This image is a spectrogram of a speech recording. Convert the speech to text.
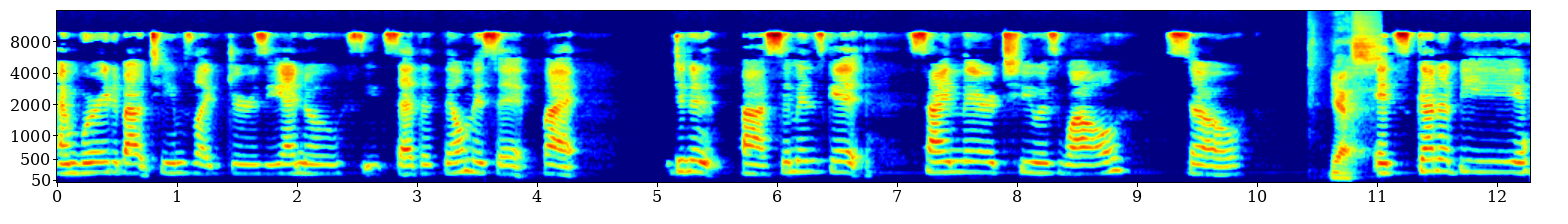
I'm worried about teams like Jersey. I know Seed said that they'll miss it, but didn't uh, Simmonds get signed there too as well? So yes, it's gonna be.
